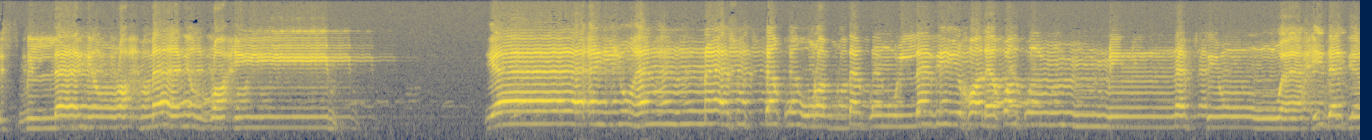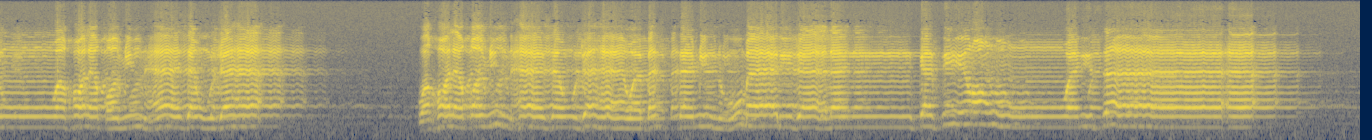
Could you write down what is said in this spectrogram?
بسم الله الرحمن الرحيم. يا أيها الناس اتقوا ربكم الذي خلقكم من نفس واحدة وخلق منها زوجها وخلق منها زوجها وبث منهما رجالا كثيرا ونساء.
